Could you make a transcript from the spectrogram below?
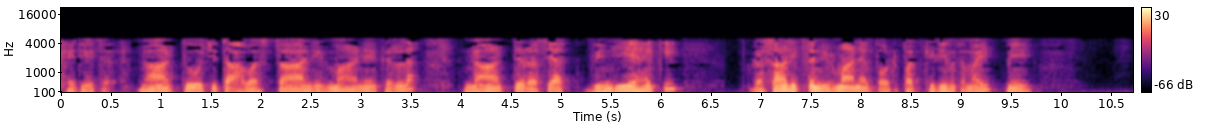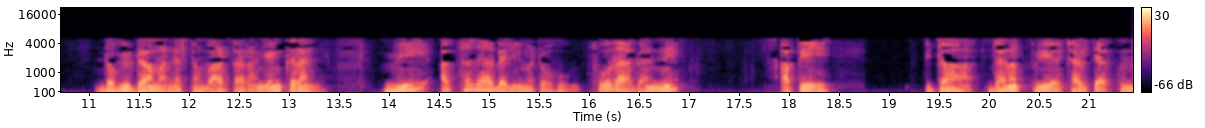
හැටියට නාට්‍යෝචිත අවස්ථා නිර්මාණය කරලා නාට්‍ය රසයක් විඳිය හැකි රසාලිප්ත නිර්මාණයක් බවට පත් කිරීම තමයි මේ ඩොගියු ඩ්‍රාමා නැත්නම් වාර්තා රංගයෙන් කරන්නේ. මේ අත්හදා බැලීමට ඔහු තෝරාගන්නේ අපේ ඉතා ජනප්‍රිය චරිතයක් වන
